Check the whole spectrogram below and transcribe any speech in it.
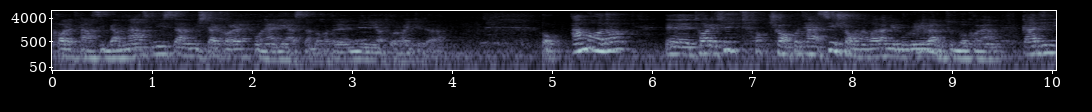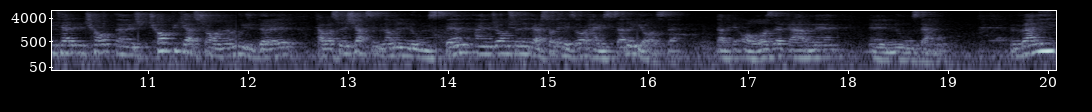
کار تحصیل و متن نیستن بیشتر کار هنری هستن به خاطر مینیاتورهایی که دارن. خب اما حالا تاریخ چاپ و تاثیر شاهنامه هم مروری براتون بکنم. قدیمی ترین چاپ، چاپی که از شاهنامه وجود داره توسط شخصی به نام انجام شده در سال 1811 در آغاز قرن 19 ولی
